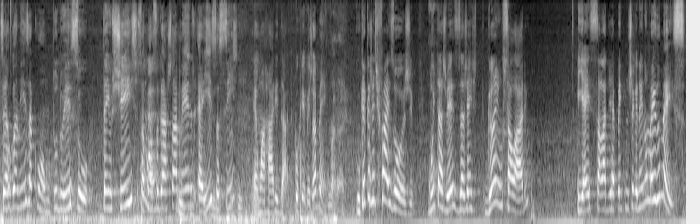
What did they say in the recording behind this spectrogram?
Você organiza como? Tudo isso tem o X, só posso gastar menos. É isso assim? É uma raridade. Porque, veja bem, o que, que a gente faz hoje? Muitas vezes a gente ganha um salário e aí esse salário de repente não chega nem no meio do mês.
